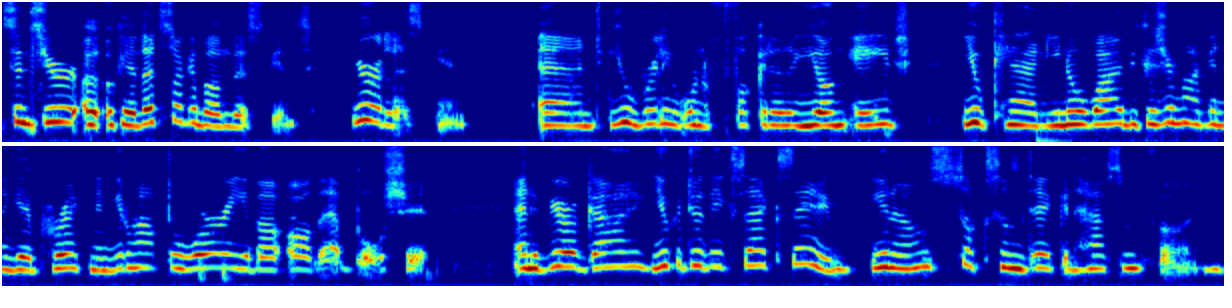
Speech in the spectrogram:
since you're uh, okay, let's talk about lesbians. You're a lesbian, and you really want to fuck at a young age. You can. You know why? Because you're not gonna get pregnant. You don't have to worry about all that bullshit. And if you're a guy, you could do the exact same. You know, suck some dick and have some fun.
